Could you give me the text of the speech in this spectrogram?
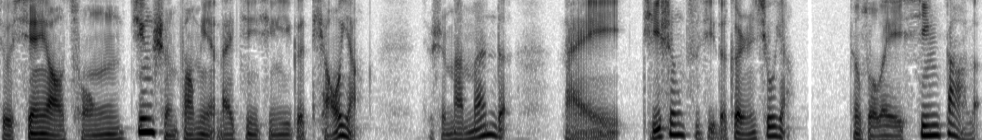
就先要从精神方面来进行一个调养，就是慢慢的来提升自己的个人修养。正所谓心大了，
